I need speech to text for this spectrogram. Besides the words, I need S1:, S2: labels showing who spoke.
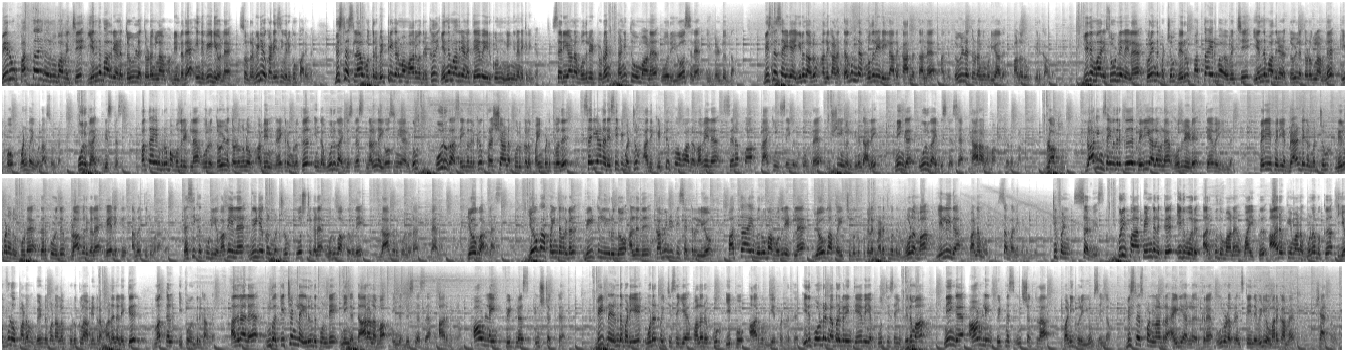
S1: வெறும் பத்தாயிரம் ரூபாய் வச்சு எந்த மாதிரியான தொழிலை தொடங்கலாம் அப்படின்றத இந்த வீடியோல சொல்ற வீடியோ கடைசி வரைக்கும் பாருங்க. பிசினஸ்ல ஒருத்தர் வெற்றிகரமா மாறுவதற்கு எந்த மாதிரியான தேவை இருக்கும்னு நீங்க நினைக்கிறீங்க? சரியான முதலீட்டுடன் தனித்துவமான ஒரு யோசனை இது ரெண்டும் தான். பிசினஸ் ஐடியா இருந்தாலும் அதுக்கான தகுந்த முதலீடு இல்லாத காரணத்தால அந்த தொழிலை தொடங்க முடியாத பலரும் இருக்காங்க. இது மாதிரி சூழ்நிலையில குறைந்தபட்சம் வெறும் பத்தாயிரம் ரூபாய் வச்சு எந்த மாதிரியான தொழிலை தொடங்கலாம்னு இப்போ ஒன் பை ஒன்னா சொல்றேன். ஊறுகாய் பிசினஸ் பத்தாயிரம் ரூபாய் முதலீட்டில் ஒரு தொழிலை தொடங்கணும் அப்படின்னு நினைக்கிறவங்களுக்கு இந்த ஊறுகாய் பிசினஸ் நல்ல யோசனையா இருக்கும். ஊறுகாய் செய்வதற்கு ஃப்ரெஷ்ஷான பொருட்களும் பயன்படுத்துவது சரியான ரெசிபி மற்றும் அது கெட்டு போகாத வகையில சிறப்பா பேக்கிங் செய்வது போன்ற விஷயங்கள் இருந்தாலே நீங்க ஊறுகாய் பிசினஸை தாராளமா தொடங்கலாம். பிளாகிங் பிளாகிங் செய்வதற்கு பெரிய அளவில் முதலீடு தேவையில்லை. பெரிய பெரிய பிராண்டுகள் மற்றும் நிறுவனங்கள் கூட தற்பொழுது பிளாகர்களை வேலைக்கு அமர்த்திட்டு வராங்க. ரசிக்கக்கூடிய வகையில் வீடியோக்கள் மற்றும் போஸ்ட்டுகளை உருவாக்குவதே பிளாகர்களோட வேலை. யோகா கிளாஸ் யோகா பயின்றவர்கள் வீட்டில் இருந்தோ அல்லது கம்யூனிட்டி சென்டர்லேயோ பத்தாயிரம் ரூபாய் முதலீட்டில் யோகா பயிற்சி வகுப்புகளை நடத்துவதன் மூலமாக எளிதாக பணமும் சம்பாதிக்க முடியும். Tiffin service. குறிப்பா பெண்களுக்கு இது ஒரு அற்புதமான வாய்ப்பு. ஆரோக்கியமான உணவுக்கு எவ்வளவு பணம் வேண்டுமானாலும் கொடுக்கலாம் அப்படின்ற மனநிலைக்கு மக்கள் இப்போ வந்திருக்காங்க. அதனால உங்க கிச்சன்ல இருந்து கொண்டே நீங்க தாராளமா இந்த பிசினஸ ஆரம்பிக்கலாம். ஆன்லைன் ஃபிட்னஸ் இன்ஸ்ட்ரக்டர் வீட்டில் இருந்தபடியே உடற்பயிற்சி செய்ய பலருக்கும் இப்போ ஆர்வம் ஏற்பட்டிருக்கு. இது போன்ற நபர்களின் தேவையை பூர்த்தி செய்யும் விதமா நீங்க ஆன்லைன் ஃபிட்னஸ் இன்ஸ்ட்ரக்டரா பணிபுரியும் செய்யலாம். பிஸ்னஸ் பண்ணலான்ற ஐடியாவில் இருக்கிற உங்களோட ஃப்ரெண்ட்ஸ்க்கு இந்த வீடியோ மறக்காம ஷேர் பண்ணுங்க.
